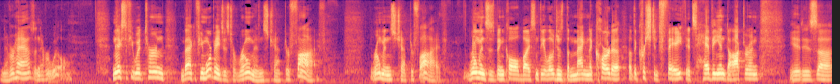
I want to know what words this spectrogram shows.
never has and never will. Next, if you would turn back a few more pages to Romans chapter 5. Romans chapter 5. Romans has been called by some theologians the Magna Carta of the Christian faith. It's heavy in doctrine, it is uh,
